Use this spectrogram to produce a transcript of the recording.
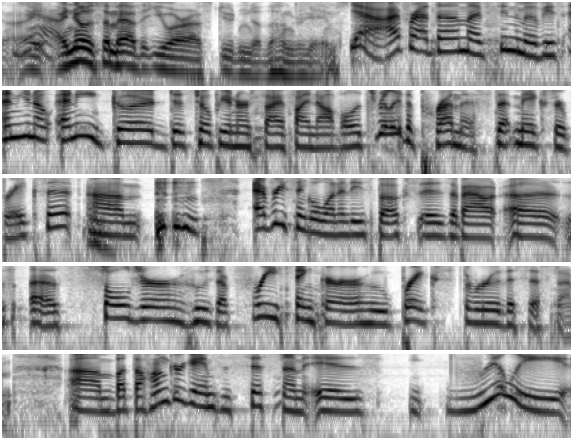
Yeah. I, I know somehow that you are a student of the Hunger Games. Yeah, I've read them. I've seen the movies. And, you know, any good dystopian or sci fi novel, it's really the premise that makes or breaks it. Um, every single one of these books is about a, a soldier who's a free thinker who breaks through the system. Um, but the Hunger Games' system is really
